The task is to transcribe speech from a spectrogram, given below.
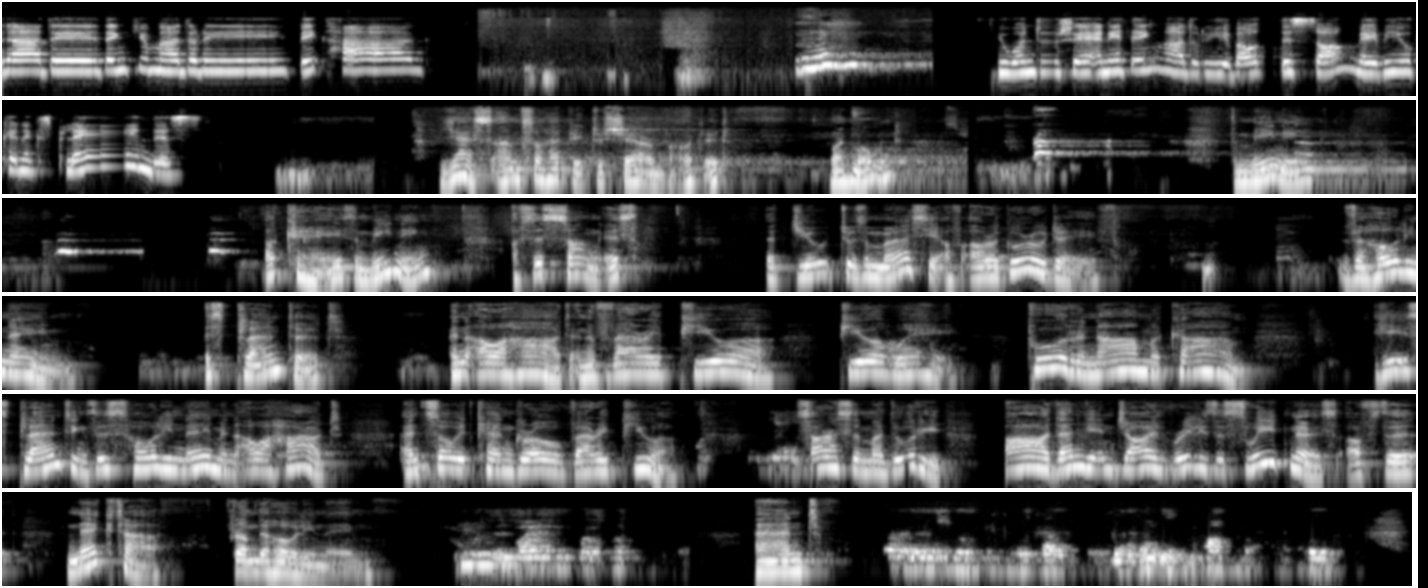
Radhe Radhe. Thank you, Madhuri. Big hug. You want to share anything, Madhuri, about this song? Maybe you can explain this. Yes, I'm so happy to share about it. One moment. The meaning. Okay, the meaning of this song is that due to the mercy of our Guru Dev, the holy name is planted in our heart in a very pure, pure way. Pure Nama Kam. He is planting this holy name in our heart, and so it can grow very pure. Sarasa Madhuri. Ah, then we enjoy really the sweetness of the nectar from the holy name. And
